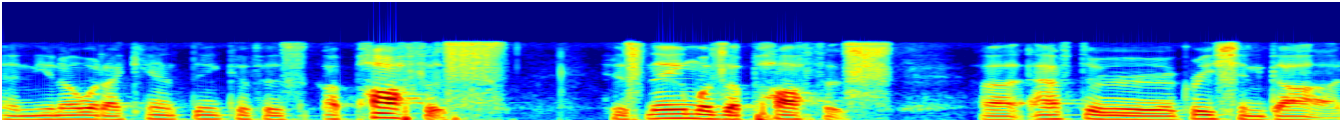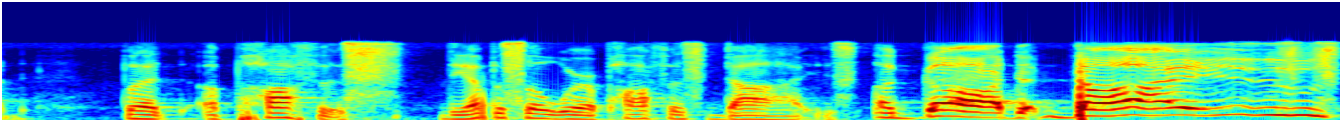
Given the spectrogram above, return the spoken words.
and you know what? I can't think of his Apophis. His name was Apophis uh, after a Grecian god. But Apophis, the episode where Apophis dies, a god dies,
